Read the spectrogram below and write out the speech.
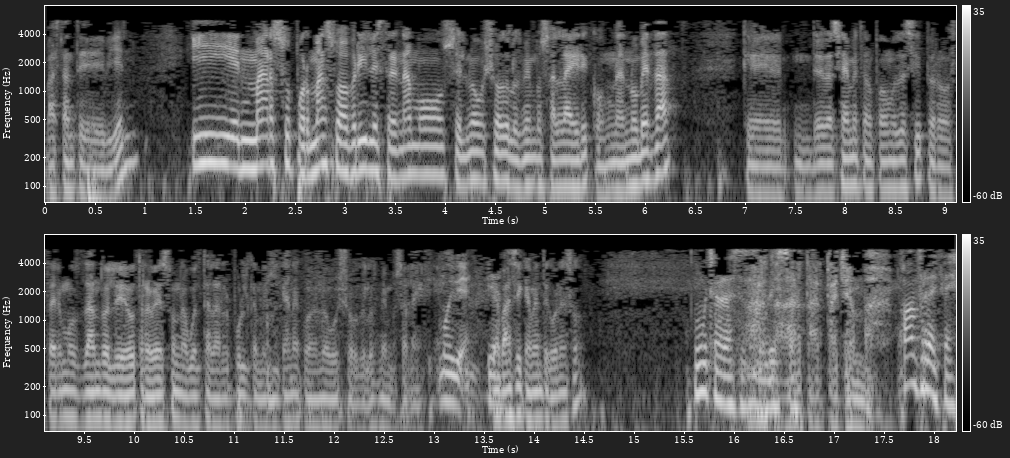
bastante bien. Y en marzo, por marzo, abril, estrenamos el nuevo show de los miembros al aire con una novedad que desgraciadamente no podemos decir, pero estaremos dándole otra vez una vuelta a la República Mexicana con el nuevo show de los miembros al aire. Muy bien. Y Básicamente con eso. Muchas gracias, Mauricio. Harta, harta chamba. Juan Frefe,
